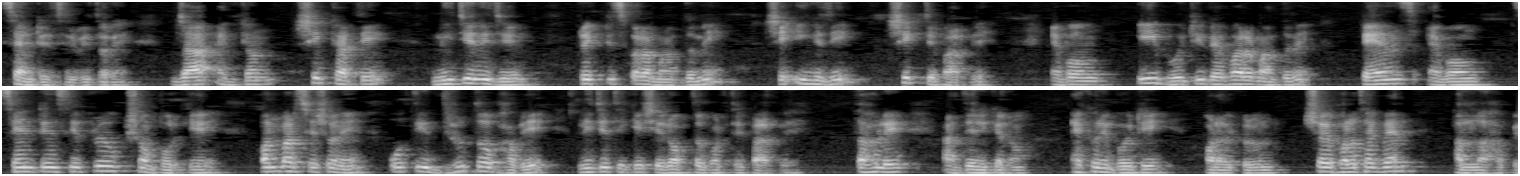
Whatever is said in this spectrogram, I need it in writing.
সেন্টেন্সের ভিতরে, যা একজন শিক্ষার্থী নিজে নিজে প্র্যাকটিস করার মাধ্যমে সে ইংরেজি শিখতে পারবে এবং এই বইটি ব্যবহারের মাধ্যমে টেন্স এবং সেন্টেন্সের প্রয়োগ সম্পর্কে কনভারসেশনে অতি দ্রুতভাবে নিজে থেকে সে রপ্ত করতে পারবে। তাহলে আর দেরি কেন, এখনই বইটি অর্ডার করুন। সবাই ভালো থাকবেন। আল্লাহ হাফেজ।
